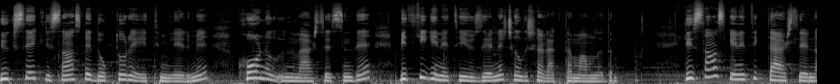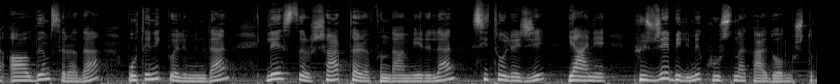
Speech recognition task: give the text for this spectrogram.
Yüksek lisans ve doktora eğitimlerimi Cornell Üniversitesi'nde bitki genetiği üzerine çalışarak tamamladım. Lisans genetik derslerini aldığım sırada botanik bölümünden Lester Sharp tarafından verilen sitoloji yani hücre bilimi kursuna kaydolmuştum.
